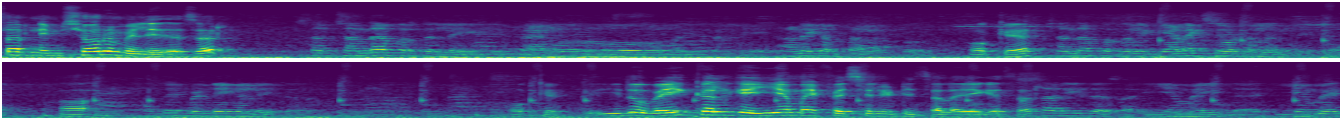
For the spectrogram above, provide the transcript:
ಸರ್ ನಿಮ್ಮ ಶೋರೂಮ್ ಎಲ್ಲಿದೆ ಸರ್? ಸರ್ ಚಂದಾಪುರದಲ್ಲಿ ಇಲ್ಲಿ ಬ್ಯಾಂಗ್ಳೂರು ಇದರಲ್ಲಿ ಆನೇಕಲ್ ತಾಲೂಕು. ಓಕೆ. ಚಂದಾಪುರದಲ್ಲಿ ಗ್ಯಾಲಕ್ಸಿ ಹೋಟೆಲ್ ಅಂತ ಇದೆ. ಹಾಂ. ಅದೇ ಬಿಲ್ಡಿಂಗ್ ಅಲ್ಲಿ ಇದೆ ಓಕೆ. ಇದು ವೆಹಿಕಲ್ಗೆ ಇ ಎಂ ಐ ಫೆಸಿಲಿಟೀಸ್ ಎಲ್ಲ ಹೇಗೆ ಸರ್? ಸರ್ ಇದೆ ಸರ್ ಇ ಎಂ ಐ ಇದೆ. ಇ ಎಂ ಐ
